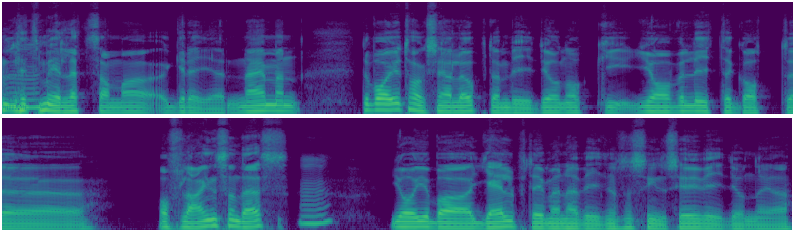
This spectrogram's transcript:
Mm. lite mer lättsamma grejer. Nej men, det var ju ett tag sedan jag la upp den videon och jag har väl lite gått eh, offline sedan dess. Mm. Jag har ju bara hjälpt dig med den här videon, så syns jag i videon när jag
